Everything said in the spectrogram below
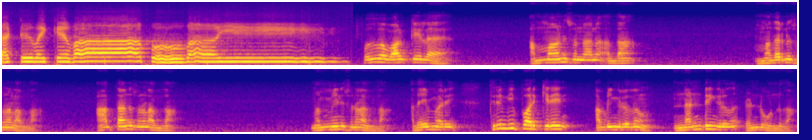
நட்டு வைக்கவா பூவாயி. பொதுவாக வாழ்க்கையில் அம்மான்னு சொன்னாலும் அதுதான் மதர்னு சொன்னாலும் அதுதான் ஆத்தான்னு சொன்னாலும் அதுதான் மம்மின்னு சொன்னாலும் அதுதான். அதே மாதிரி திரும்பி பார்க்கிறேன் அப்படிங்கிறதும் நன்றிங்கிறதும் ரெண்டும் ஒன்று தான்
